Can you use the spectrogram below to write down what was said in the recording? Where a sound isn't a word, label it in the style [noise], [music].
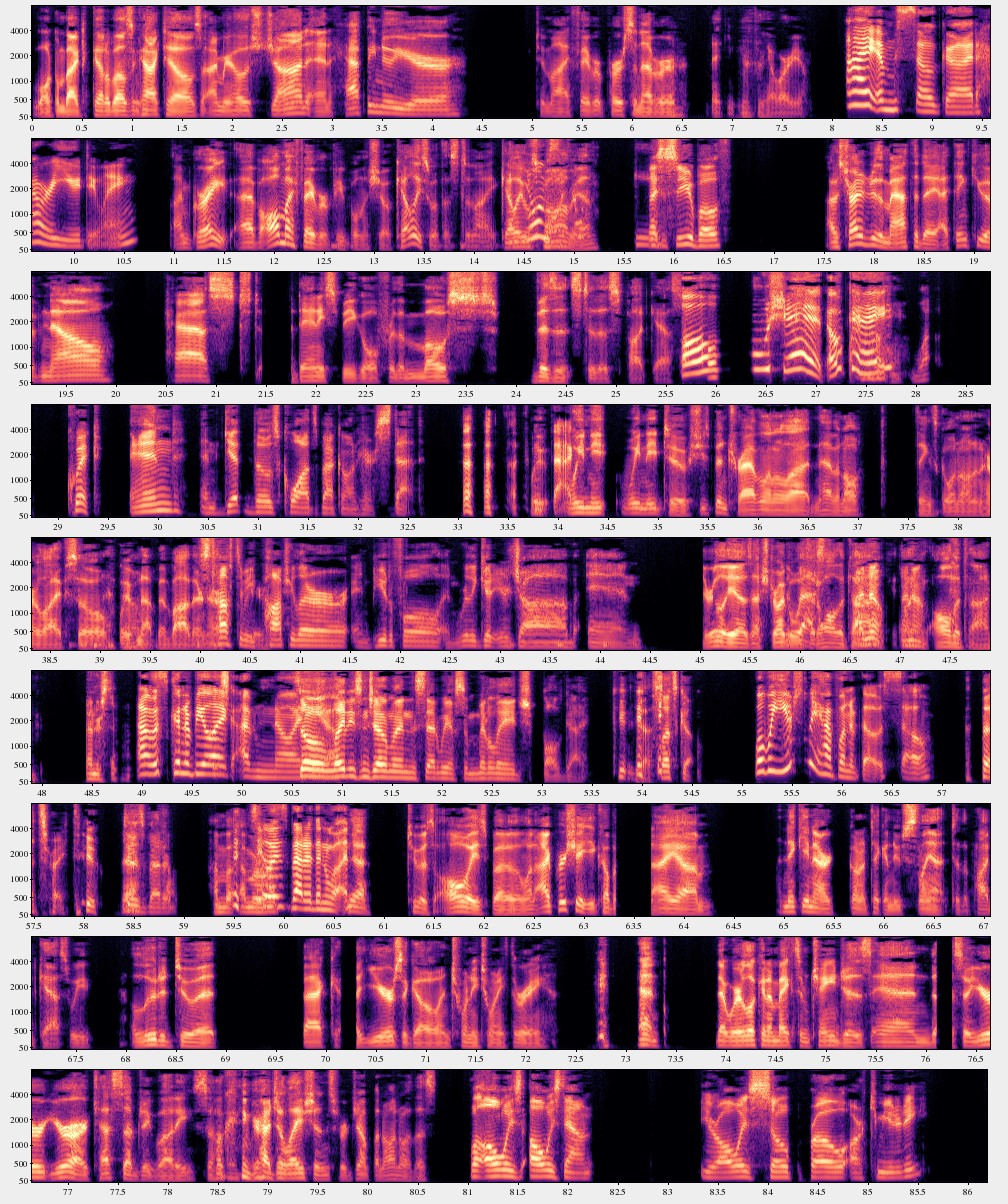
Welcome back to Kettlebells and Cocktails. I'm your host, John, and Happy New Year to my favorite person ever, Nikki. Nikki, how are you? I am so good. How are you doing? I'm great. I have all my favorite people in the show. Kelly's with us tonight. Kelly, what's I'm going on, man? Nice to see you both. I was trying to do the math today. I think you have now passed Danny Spiegel for the most visits to this podcast. Oh, oh shit. Okay. Wow. Wow. Quick, end and get those quads back on here. Stat. [laughs] we, Exactly. we need we need to. She's been traveling a lot and having all things going on in her life, [laughs] so we've not been bothering It's her. tough to be here. popular and beautiful and really good at your job. And It really is. I struggle with it all the time I time. know, I know. all the time. I understand. I was going to be like, I have no idea. So, idea. ladies and gentlemen, instead we have some middle-aged bald guy. [laughs] Yes. Let's go. well, we usually have one of those. So That's right. Two. Two is better. I'm a, [laughs] I'm a two is better than one. Yeah. two is always better than one. I appreciate you coming. I um, Nikki and I are going to take a new slant to the podcast. We alluded to it back uh, years ago in 2023, [laughs] and that we're looking to make some changes. And uh, so you're you're our test subject, buddy. So [laughs] congratulations for jumping on with us. Well, always, always down. You're always so pro our community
